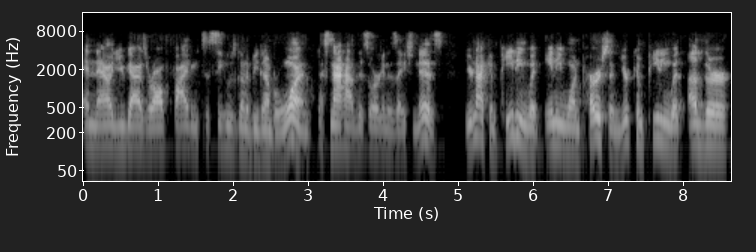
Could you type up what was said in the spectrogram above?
and now you guys are all fighting to see who's going to be number one. That's not how this organization is. You're not competing with any one person. You're competing with other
